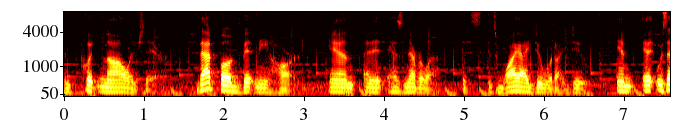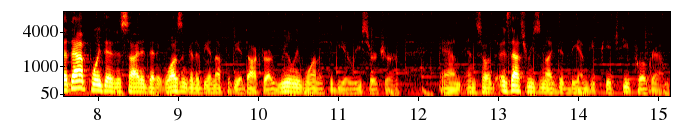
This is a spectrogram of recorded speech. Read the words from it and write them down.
and put knowledge there. That bug bit me hard and, and it has never left. It's, it's why I do what I do. And it was at that point that I decided that it wasn't going to be enough to be a doctor. I really wanted to be a researcher. And, and so that's the reason I did the MD PhD program.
